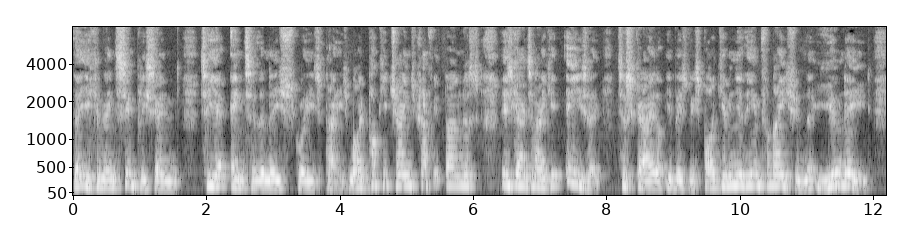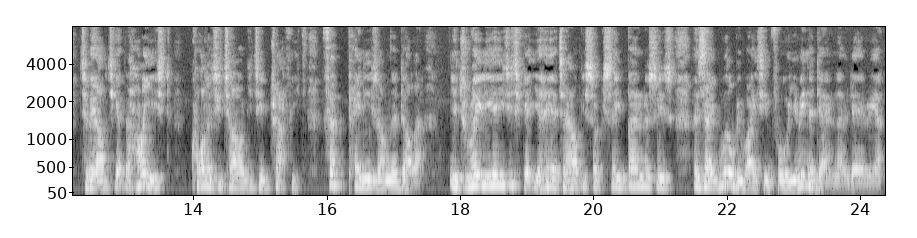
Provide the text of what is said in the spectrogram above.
that you can then simply send to your Enter the Niche Squeeze page. My pocket change traffic bonus is going to make it easy to scale up your business by giving you the information that you need to be able to get the highest quality targeted traffic for pennies on the dollar. It's really easy to get you here to help you succeed bonuses as they will be waiting for you in the download area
